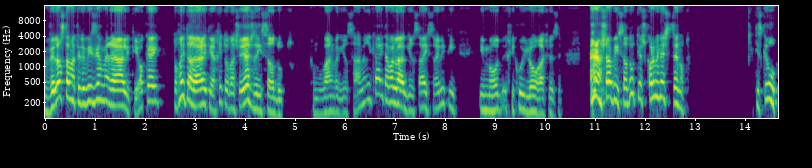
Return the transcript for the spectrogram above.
ולא סתם הטלוויזיה מריאליטי, אוקיי? תוכנית הריאליטי הכי טובה שיש זה הישרדות. כמובן בגרסה האמריקאית, אבל הגרסה הישראלית היא, היא מאוד חיקוי לא רע של זה. עכשיו, בהישרדות יש כל מיני סצנות. תזכרו,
